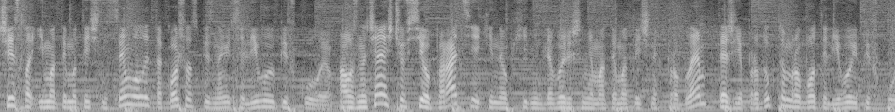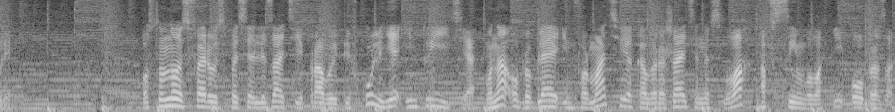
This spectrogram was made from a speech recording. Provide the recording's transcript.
Числа і математичні символи також розпізнаються лівою півкулею, а означає, що всі операції, які необхідні для вирішення математичних проблем, теж є продуктом роботи лівої півкулі. Основною сферою спеціалізації правої півкулі є інтуїція. Вона обробляє інформацію, яка виражається не в словах, а в символах і образах.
